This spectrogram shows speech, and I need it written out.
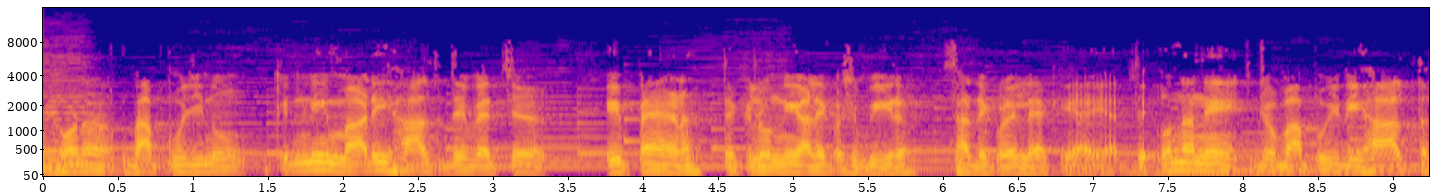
ਤੇ ਹੁਣ ਬਾਪੂ ਜੀ ਨੂੰ ਕਿੰਨੀ ਮਾੜੀ ਹਾਲਤ ਦੇ ਵਿੱਚ ਇਹ ਭੈਣ ਤੇ ਕਲੋਨੀ ਵਾਲੇ ਕੁਝ ਵੀਰ ਸਾਡੇ ਕੋਲੇ ਲੈ ਕੇ ਆਏ ਆ। ਤੇ ਉਹਨਾਂ ਨੇ ਜੋ ਬਾਪੂ ਜੀ ਦੀ ਹਾਲਤ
